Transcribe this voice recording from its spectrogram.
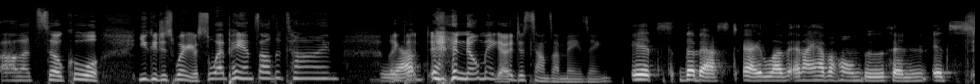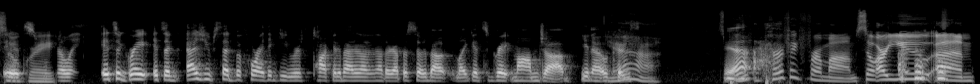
"Oh, that's so cool. You could just wear your sweatpants all the time." Like Yep. that, no makeup. It just sounds amazing. it's the best i love it and i have a home booth and it's So it's great. really it's a great it's a as you've said before i think you were talking about it on another episode about like it's a great mom job you know 'cause- Yeah. It's Yeah. perfect for a mom. So are you um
